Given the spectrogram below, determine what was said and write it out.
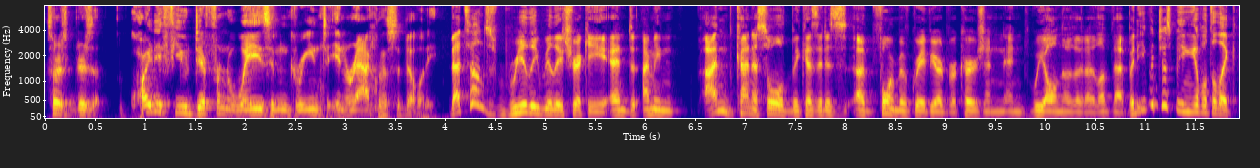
So there's, there's quite a few different ways in green to interact with this ability. That sounds really, really tricky. And I mean, I'm kind of sold because it is a form of graveyard recursion, and we all know that I love that. But even just being able to like,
